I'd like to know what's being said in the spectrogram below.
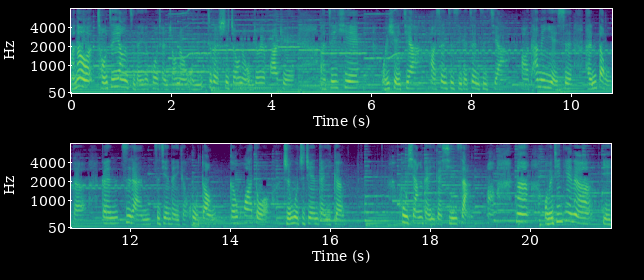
啊。那从这样子的一个过程中呢，我们这个诗中呢，我们就会发觉啊，这些文学家啊，甚至是一个政治家。啊，他们也是很懂得跟自然之间的一个互动，跟花朵、植物之间的一个互相的一个欣赏啊。那我们今天呢，也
